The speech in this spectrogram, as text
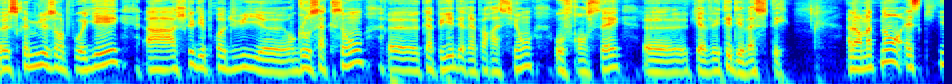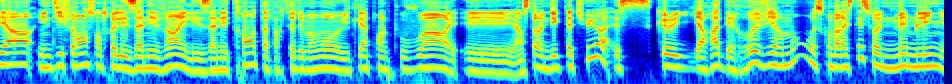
euh, serait mieux employée à acheter des produits euh, anglo-saxons euh, qu'à payer des réparations aux Français qui avaient été dévastés. Alors maintenant, est-ce qu'il y a une différence entre les années 20 et les années 30 à partir du moment où Hitler prend le pouvoir et, instaure une dictature? Est-ce qu'il y aura des revirements ou est-ce qu'on va rester sur une même ligne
